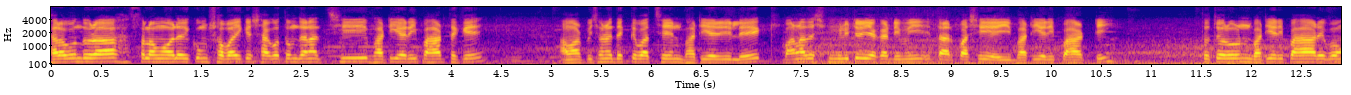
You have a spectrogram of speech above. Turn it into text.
হ্যালো বন্ধুরা, আসসালামু আলাইকুম। সবাইকে স্বাগতম জানাচ্ছি ভাটিয়ারি পাহাড় থেকে। আমার পিছনে দেখতে পাচ্ছেন Bhatiari lake, Bangladesh military academy, তার পাশে এই ভাটিয়ারি পাহাড়টি। তো চলুন ভাটিয়ারি পাহাড় এবং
